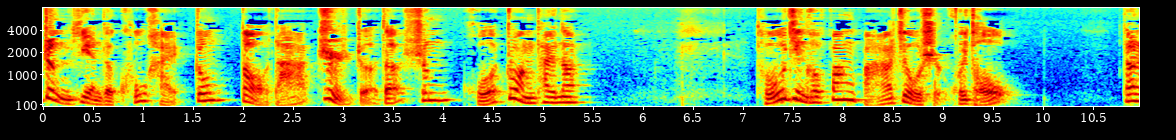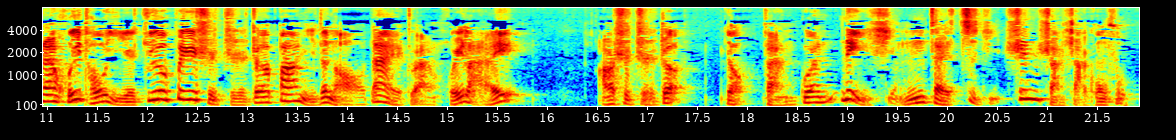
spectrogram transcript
正见的苦海中到达智者的生活状态呢？途径和方法就是回头，当然回头也绝非是指着把你的脑袋转回来，而是指着要反观内省，在自己身上下功夫。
